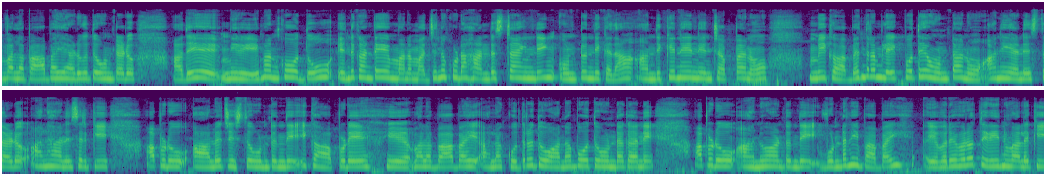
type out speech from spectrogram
వాళ్ళ బాబాయ్ అడుగుతూ ఉంటాడు. అదే మీరు ఏమనుకోవద్దు. ఎందుకంటే మన మధ్యన కూడా అండర్స్టాండింగ్ ఉంటుంది కదా. అందుకనే నేను చెప్పాను మీకు అభ్యంతరం లేకపోతే ఉంటాను అని అనేస్తాడు. అలా అనేసరికి అప్పుడు ఆలోచిస్తూ ఉంటుంది. ఇక అప్పుడే వాళ్ళ బాబాయ్ అలా కుదరదు అనబోతూ ఉండగానే అప్పుడు అను అంటుంది. ఉండని బాబాయ్ ఎవరెవరో తెలియని వాళ్ళకి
